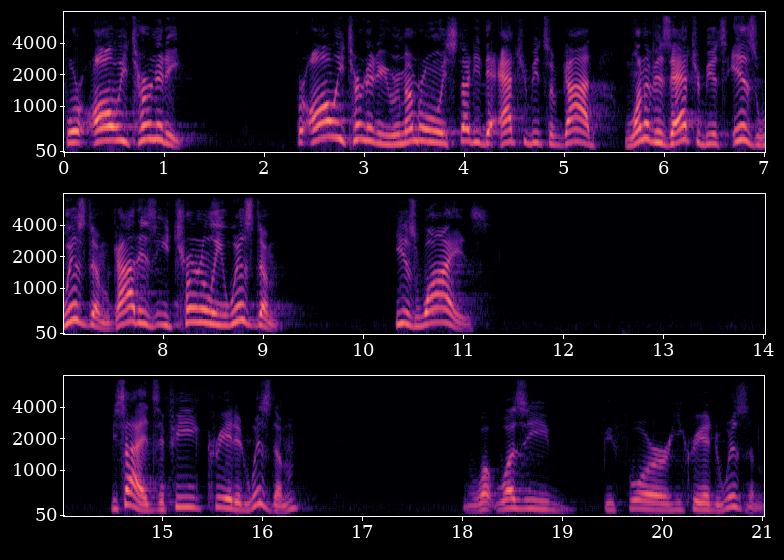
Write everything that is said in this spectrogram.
for all eternity. For all eternity. Remember when we studied the attributes of God, one of his attributes is wisdom. God is eternally wisdom, he is wise. Besides, if he created wisdom, what was he before he created wisdom?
